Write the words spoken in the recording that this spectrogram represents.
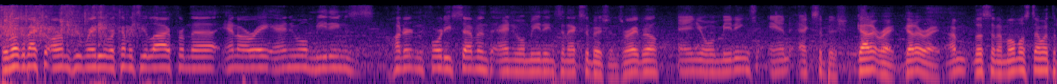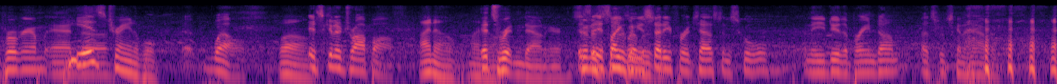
Hey, welcome back to Arms Room Radio. We're coming to you live from the NRA annual meetings, 147th annual meetings and exhibitions. Right, Bill? Annual meetings and exhibitions. Got it right. Got it right. I'm listen. I'm almost done with the program, and he is uh, trainable. Well, Well, it's going to drop off. I know. I know. It's written down here. As It's, as- it's like when you lose study for a test in school and then you do the brain dump. That's what's going to happen.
